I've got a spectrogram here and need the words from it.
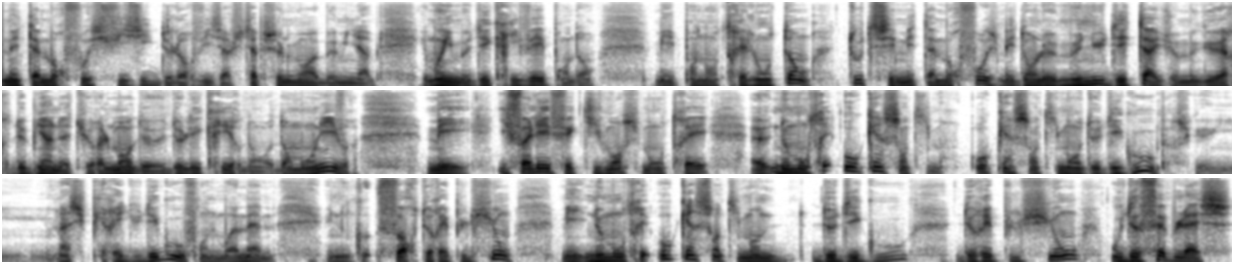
métamorphose physique de leur visage. C'est absolument abominable. Et moi, il me décrivait pendant, mais pendant très longtemps, toutes ces métamorphoses, mais dans le menu détail. Je me garde bien naturellement de, de l'écrire dans, dans, mon livre, mais il fallait effectivement se montrer, euh, ne montrer aucun sentiment, aucun sentiment de dégoût, parce qu'il m'inspirait du dégoût au fond de moi-même, une forte répulsion, mais ne montrer aucun sentiment de dégoût, de répulsion ou de faiblesse.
